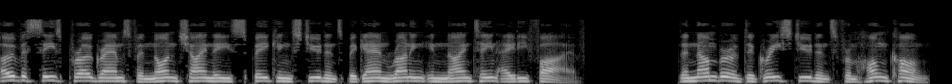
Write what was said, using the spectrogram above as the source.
Overseas programs for non-Chinese speaking students began running in 1985. The number of degree students from Hong Kong,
